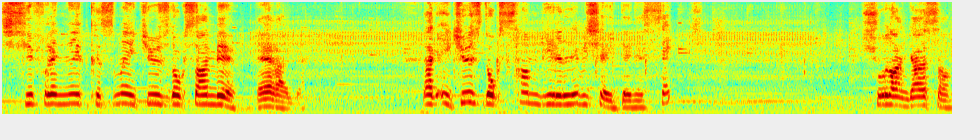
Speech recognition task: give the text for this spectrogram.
Şifrenin kısmı 291 herhalde. Yani 291'li bir şey denesek şuradan gelsem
